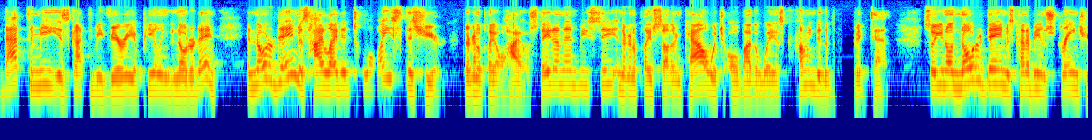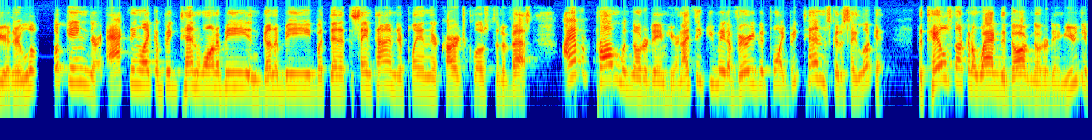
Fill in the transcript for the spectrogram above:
that to me has got to be very appealing to Notre Dame. And Notre Dame is highlighted twice this year. They're going to play Ohio State on NBC and they're going to play Southern Cal, which, oh, by the way, is coming to the Big Ten. So, you know, Notre Dame is kind of being strange here. They're looking, they're acting like a Big Ten wannabe and gonna be, but then at the same time, they're playing their cards close to the vest. I have a problem with Notre Dame here, and I think you made a very good point. Big Ten is going to say, look it, the tail's not going to wag the dog, Notre Dame. You're either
